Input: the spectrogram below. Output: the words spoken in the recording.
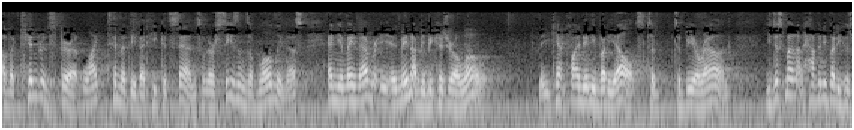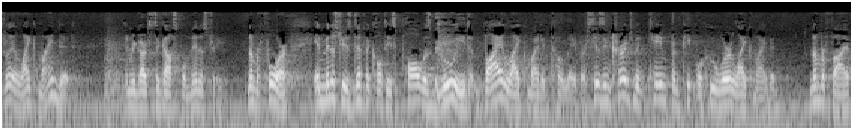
of a kindred spirit like Timothy that he could send. So there are seasons of loneliness, and you may never, it may not be because you're alone, that you can't find anybody else to, to be around. You just might not have anybody who's really like minded in regards to gospel ministry. Number four, in ministry's difficulties, Paul was buoyed by like minded co laborers. His encouragement came from people who were like minded. Number five,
